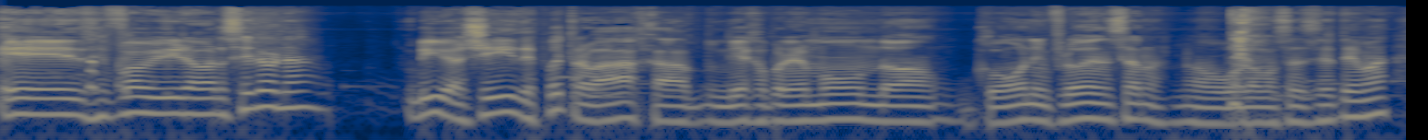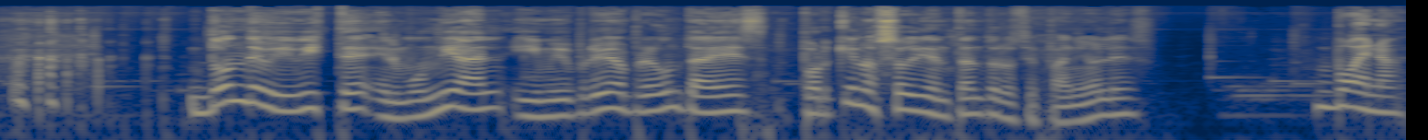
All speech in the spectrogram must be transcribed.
Eh, se fue a vivir a Barcelona, vive allí, después trabaja, viaja por el mundo, como un influencer, no volvamos a ese tema. ¿Dónde viviste el mundial? Y mi primera pregunta es, ¿por qué nos odian tanto los españoles? Bueno,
